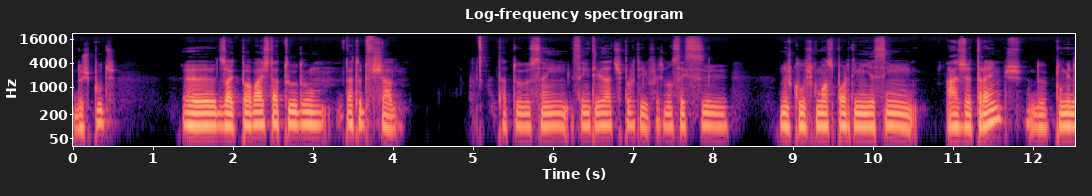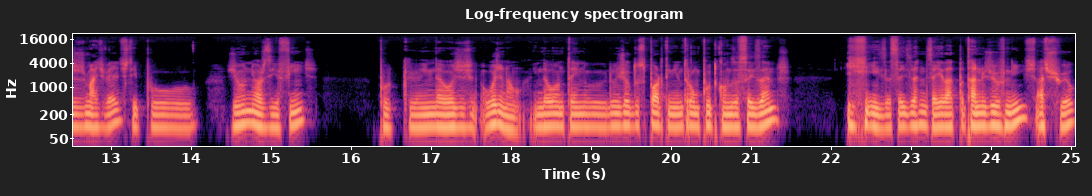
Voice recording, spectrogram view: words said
dos putos, uh, eh, 18 para baixo está tudo, está tudo fechado. Está tudo sem, sem atividades esportivas. Não sei se nos clubes como o Sporting e assim haja treinos, de, pelo menos dos mais velhos, tipo júniores e afins porque ainda hoje, hoje não, ainda ontem no, no jogo do Sporting entrou um puto com 16 anos e 16 anos é a idade para estar nos juvenis, acho eu,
